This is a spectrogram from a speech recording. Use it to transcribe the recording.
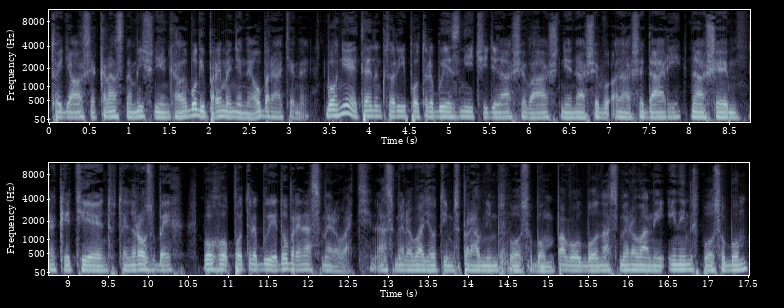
to je ďalšia krásna myšlienka, ale boli premenené, obrátené. Boh nie je ten, ktorý potrebuje zničiť naše vášne, naše, naše dáry, naše také tie, ten rozbeh. Boh ho potrebuje dobre nasmerovať. Nasmerovať ho tým správnym spôsobom. Pavol bol nasmerovaný iným spôsobom,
